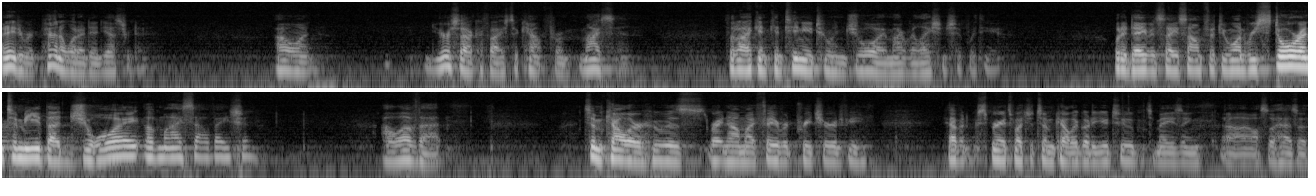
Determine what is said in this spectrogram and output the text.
I need to repent of what I did yesterday. I want your sacrifice to count for my sin so that I can continue to enjoy my relationship with you. What did David say, Psalm 51? Restore unto me the joy of my salvation. I love that. Tim Keller, who is right now my favorite preacher, if you haven't experienced much of Tim Keller, go to YouTube. It's amazing. Uh, also has a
